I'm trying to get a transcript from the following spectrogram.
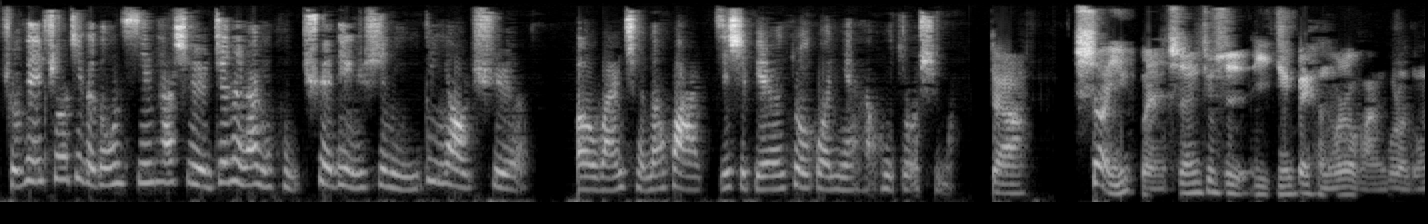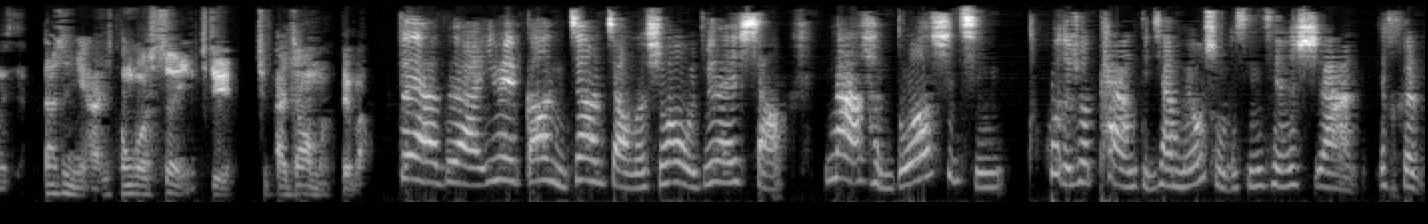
除非说这个东西它是真的让你很确定，是你一定要去呃完成的话，即使别人做过，你也还会做，是吗？对啊，摄影本身就是已经被很多人玩过的东西，但是你还是通过摄影去去拍照嘛，对吧？对啊，对啊，因为刚刚你这样讲的时候，我就在想，那很多事情或者说太阳底下没有什么新鲜事啊，很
